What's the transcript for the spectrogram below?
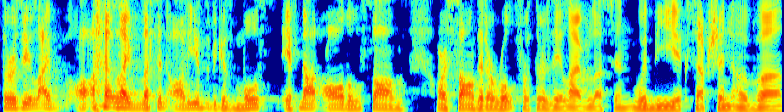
Thursday live live lesson audience because most, if not all, those songs are songs that I wrote for Thursday live lesson, with the exception of uh,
